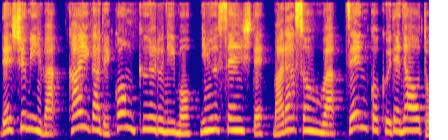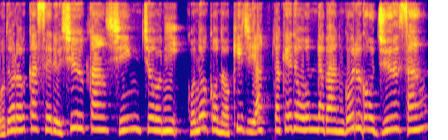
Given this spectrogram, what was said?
で趣味は絵画でコンクールにも入選してマラソンは全国で名を轟かせる週刊新潮にこの子の記事あったけど女版ゴルゴ 13?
